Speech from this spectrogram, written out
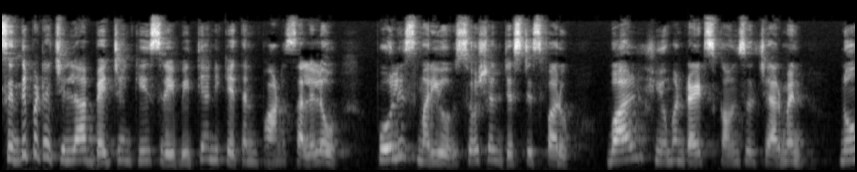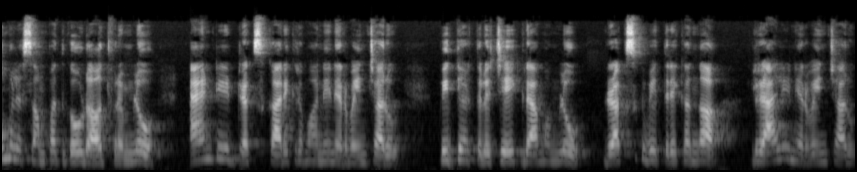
సిద్దిపేట జిల్లా బెజ్జంకి శ్రీ విద్యానికేతన్ పాఠశాలలో పోలీస్ మరియు social justice for world human rights council chairman Nomula Sampath Goud ఆధ్వర్యంలో యాంటీ డ్రగ్స్ కార్యక్రమాన్ని నిర్వహించారు. విద్యార్థులచే గ్రామంలో డ్రగ్స్కు వ్యతిరేకంగా ర్యాలీ నిర్వహించారు.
